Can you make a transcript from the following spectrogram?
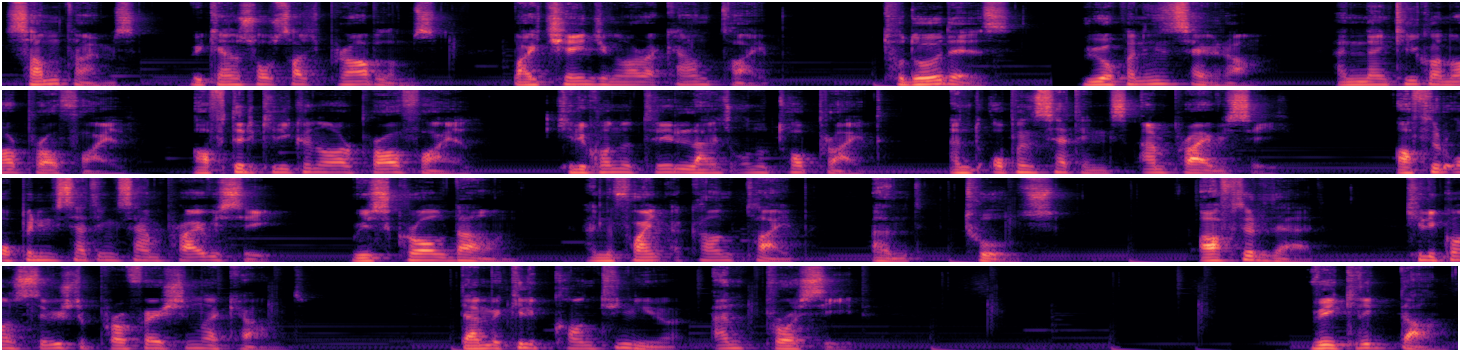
Sometimes we can solve such problems by changing our account type. To do this, we open Instagram and then click on our profile. After clicking on our profile, click on the three lines on the top right and open settings and privacy. After opening settings and privacy, we scroll down and find account type and tools. After that, click on switch to professional account. Then we click continue and proceed. We click done.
